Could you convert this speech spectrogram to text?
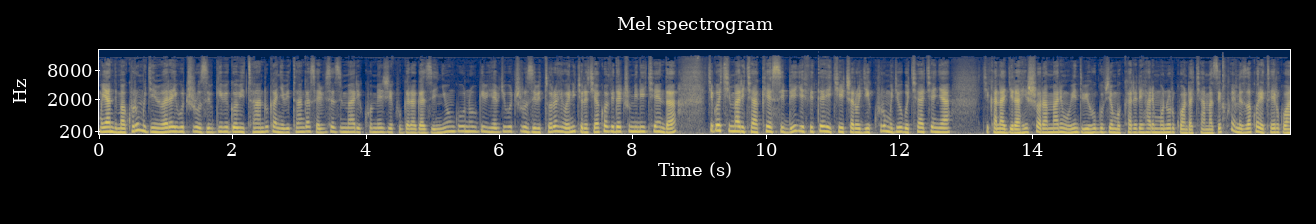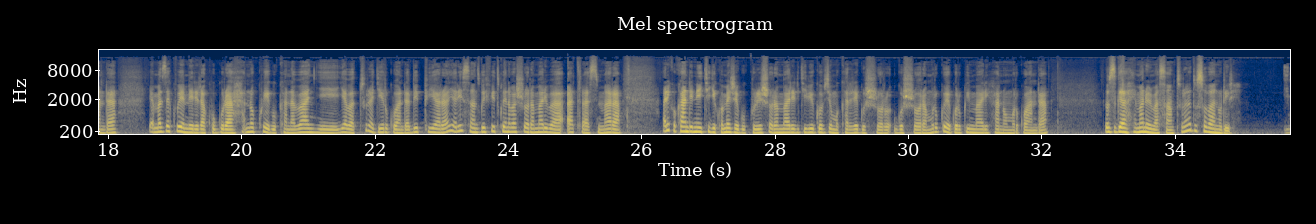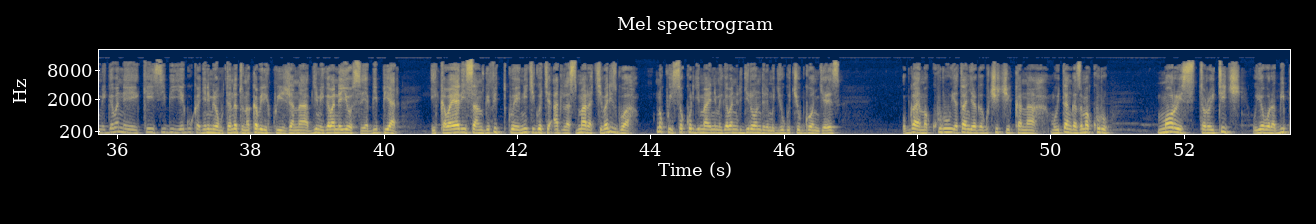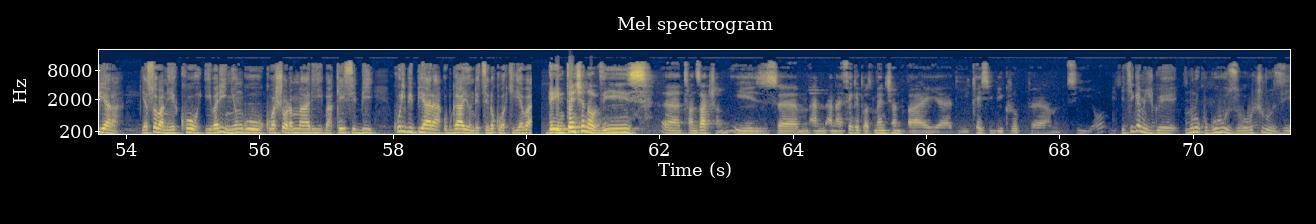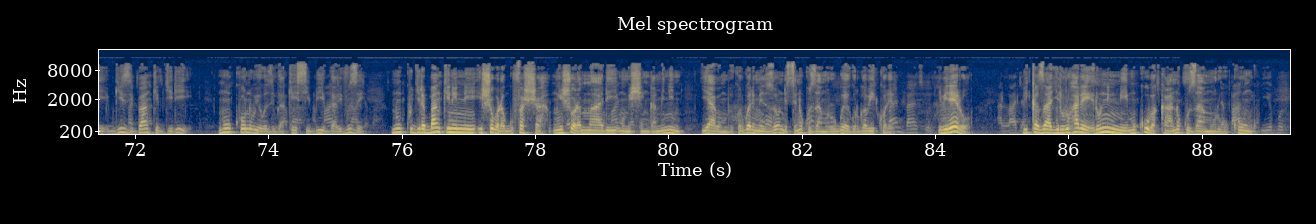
Mu yandi makuru mu gihe imibare y'ubucuruzi bw'ibigo bitandukanye bitanga serivisi z'imari ikomeje kugaragaza inyungu n'ubwo ibihe by'ubucuruzi bitorohewe n'icyorezo cya covid cumi n'icyenda ikigo cy'imari cya kcb gifite icyicaro gikuru mu gihugu cya kenya kikanagira ishoramari mu bindi bihugu byo mu karere harimo n'u rwanda. Cyamaze kwemeza ko leta y'u rwanda yamaze kwemerera kugura no kwegukana banki y'abaturage y'u rwanda bpr yari isanzwe ifitwe n'abashoramari ba atlas mara. Ariko kandi n'iki gikomeje gukurura ishoramari ry'ibigo byo mu karere gushora- mu rwego rw'imari hano mu rwanda? Ruziga emmanuel masantura dusobanurire. Imigabane kcb yegukanye ni mirongo itandatu na kabiri ku ijana by'imigabane yose ya bpr ikaba yari isanzwe ifitwe n'ikigo cya atlas mara kibarizwa no ku isoko ry'imari n'imigabane ry'i Londres mu gihugu cy'ubwongereza. Ubwo aya makuru yatangiraga gucicikana mu bitangazamakuru. Morris toroitich uyobora bpr yasobanuye ko iba ari inyungu ku bashoramari ba kcb kuri bpr ubwayo ndetse no ku bakiriya bayo The intention of this uh, transaction is, um, and, and I think it was mentioned by uh, the KCB Group um, CEO. ikigamijwe muri uku guhuza ubu bucuruzi bw'izi banki ebyiri nk'uko n'ubuyobozi bwa kcb bwabivuze ni ukugira banki nini ishobora gufasha mu ishoramari mu mishinga minini yaba mu bikorwa remezo ndetse no kuzamura urwego rw'abikorera. Ibi rero bikazagira uruhare runini mu kubaka no kuzamura ubukungu.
